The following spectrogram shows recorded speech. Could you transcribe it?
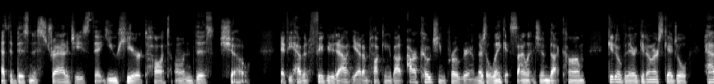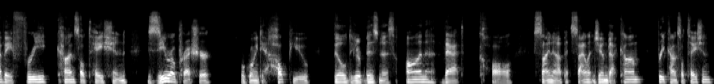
at the business strategies that you hear taught on this show. If you haven't figured it out yet, I'm talking about our coaching program. There's a link at silentjim.com. Get over there, get on our schedule, have a free consultation, zero pressure. We're going to help you build your business on that call. Sign up at silentjim.com, free consultation.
